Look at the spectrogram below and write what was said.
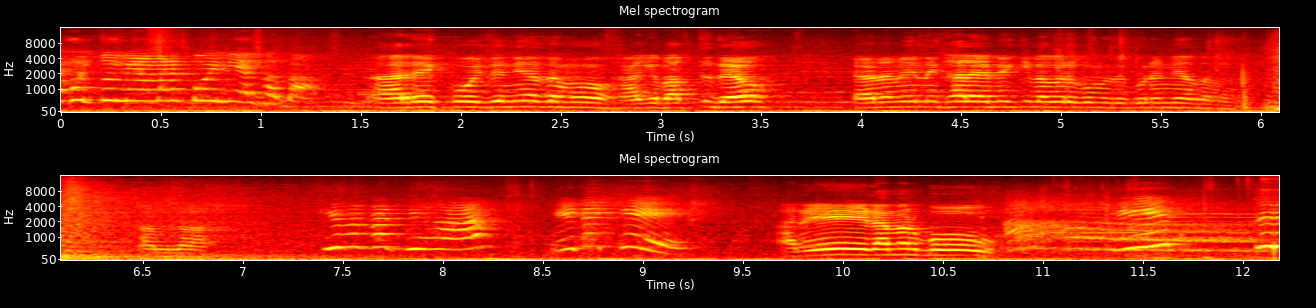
এখন তুমি আমার কই নিয়ে যাবা? আরে কই যে নিয়ে যাব? আগে ভাবতে দাও। কারণ আমি এনে খালা এনে কীভাবে কমেছে করে নিয়ে যাব? আল্লাহ। কি ব্যাপার দিহান এটা কে? আরে এটা আমার বউ। কি? তুই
